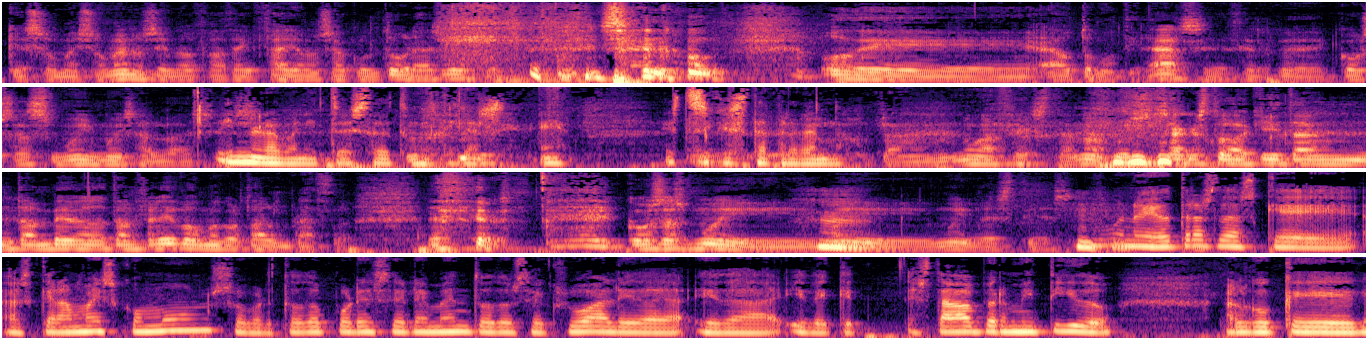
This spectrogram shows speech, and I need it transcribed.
que eso máis ou menos sendo facei falla a nosa cultura eso, pues, senón o de automotilarse decir, eh, cousas moi moi salvaxes e non era bonito isto de automotilarse eh? Isto sí que está perdendo. En plan, nunha festa, non? Pois, xa que estou aquí tan tan bebo, tan feliz, voume cortar un brazo. É cousas moi moi hmm. moi bestias. Bueno, e outras das que as que eran máis común, sobre todo por ese elemento do sexual e da, e da e de que estaba permitido Algo que,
